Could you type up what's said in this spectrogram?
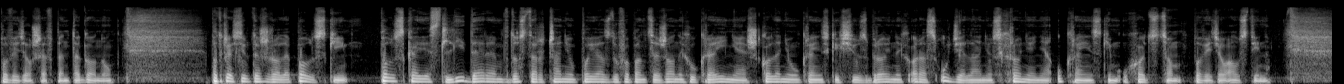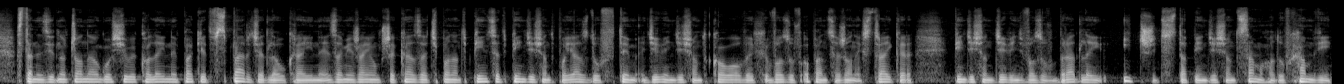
powiedział szef Pentagonu. Podkreślił też rolę Polski. Polska jest liderem w dostarczaniu pojazdów opancerzonych Ukrainie, szkoleniu ukraińskich sił zbrojnych oraz udzielaniu schronienia ukraińskim uchodźcom, powiedział Austin. Stany Zjednoczone ogłosiły kolejny pakiet wsparcia dla Ukrainy. Zamierzają przekazać ponad 550 pojazdów, w tym 90 kołowych wozów opancerzonych Striker, 59 wozów Bradley i 350 samochodów Humvee.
